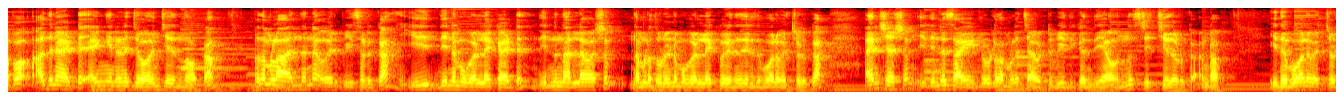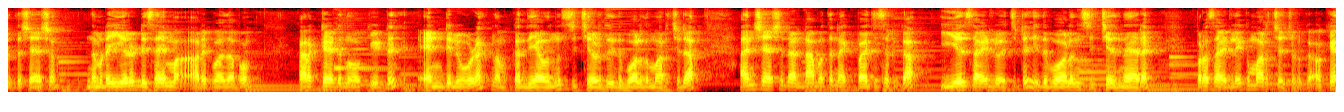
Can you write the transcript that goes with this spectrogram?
അപ്പോൾ അതിനായിട്ട് എങ്ങനെയാണ് ജോയിൻ ചെയ്ത് നോക്കാം. അപ്പോൾ നമ്മൾ ആദ്യം തന്നെ ഒരു പീസ് എടുക്കുക ഈ ഇതിന്റെ മുകളിലേക്കായിട്ട് ഇതിന്റെ നല്ല വശം നമ്മുടെ തുണിയുടെ മുകളിലേക്ക് വരുന്നതിൽ ഇതുപോലെ വെച്ചെടുക്കുക അതിനുശേഷം ഇതിന്റെ സൈഡിലൂടെ നമ്മൾ ചവിട്ട് വീതിക്ക് എന്ത് ചെയ്യുക ഒന്ന് സ്റ്റിച്ച് ചെയ്ത് കൊടുക്കുക കണ്ടോ? ഇതുപോലെ വെച്ചെടുത്ത ശേഷം നമ്മുടെ ഈ ഒരു ഡിസൈൻ മാറിപ്പോയത് അപ്പം കറക്റ്റായിട്ട് നോക്കിയിട്ട് എൻഡിലൂടെ നമുക്ക് എന്ത് ചെയ്യാം ഒന്ന് സ്റ്റിച്ച് ചെയ്തെടുത്ത് ഇതുപോലെ ഒന്ന് മറിച്ചിടാം. അതിനുശേഷം രണ്ടാമത്തെ നെക്ക് പാച്ചസ് എടുക്കുക ഈ ഒരു സൈഡിൽ വെച്ചിട്ട് ഇതുപോലെ ഒന്ന് സ്റ്റിച്ച് ചെയ്ത് നേരെ ഇപ്പുറം സൈഡിലേക്ക് മറിച്ച് വെച്ച് കൊടുക്കുക ഓക്കെ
